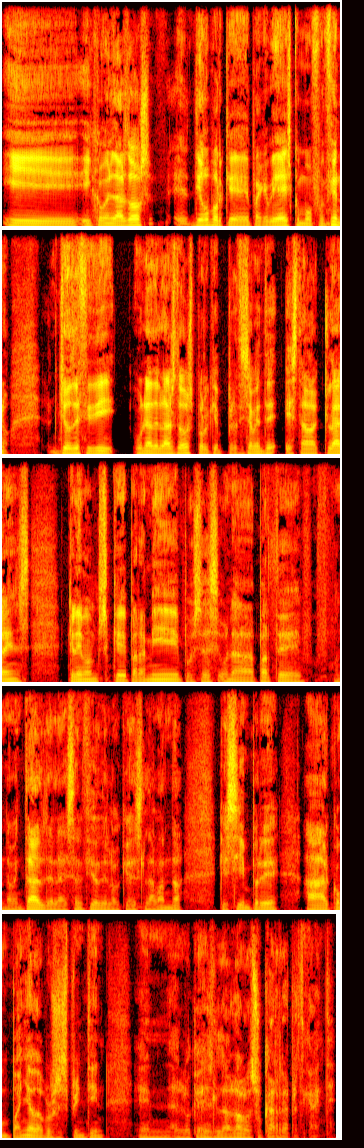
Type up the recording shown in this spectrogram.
y, y como en las dos, eh, digo porque para que veáis cómo funciono. Yo decidí una de las dos porque precisamente estaba Clarence Clemons, que para mí pues es una parte fundamental de la esencia de lo que es la banda que siempre ha acompañado a Bruce Springsteen en, lo que es lo largo de su carrera prácticamente.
